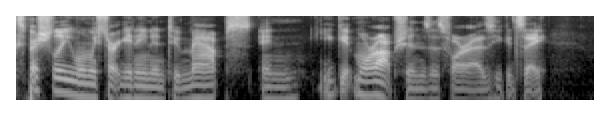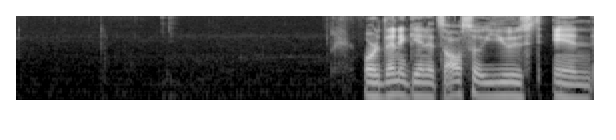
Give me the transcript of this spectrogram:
especially when we start getting into maps and you get more options as far as you could say. Or then again, it's also used in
